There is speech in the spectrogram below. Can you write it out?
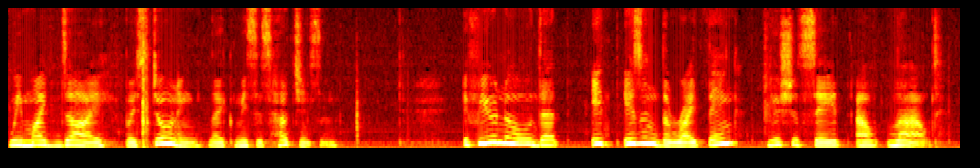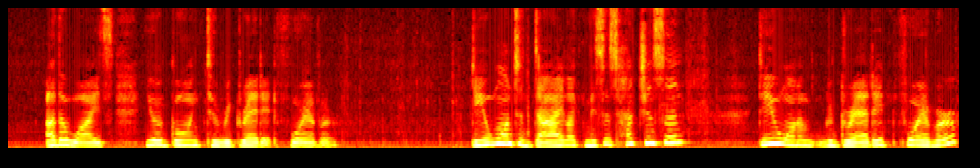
we might die by stoning like Mrs. Hutchinson. If you know that it isn't the right thing, you should say it out loud. Otherwise, you're going to regret it forever. Do you want to die like Mrs. Hutchinson? Do you want to regret it forever?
